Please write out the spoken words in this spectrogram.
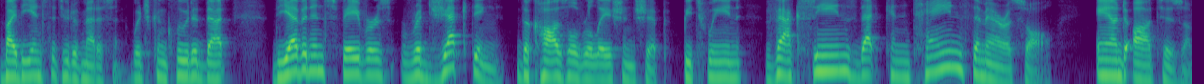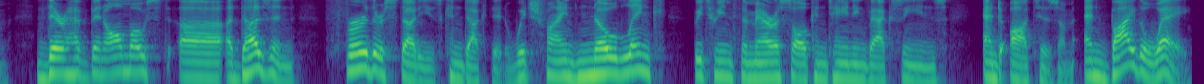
by the Institute of Medicine, which concluded that the evidence favors rejecting the causal relationship between vaccines that contain thimerosal and autism. There have been almost uh, a dozen further studies conducted which find no link between thimerosal containing vaccines and autism. And by the way,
